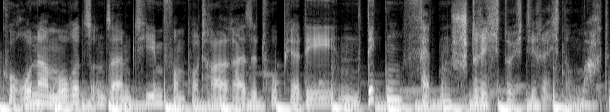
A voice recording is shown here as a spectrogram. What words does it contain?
Corona Moritz und seinem Team vom Portal reisetopia.de einen dicken, fetten Strich durch die Rechnung macht.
